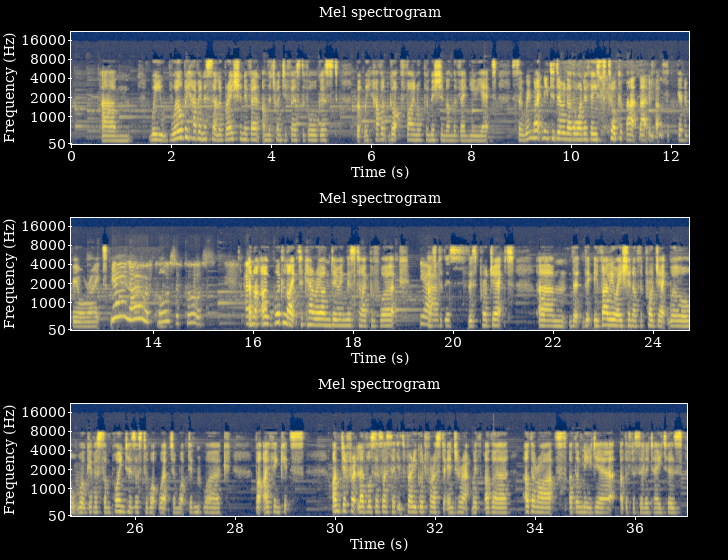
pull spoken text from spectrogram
Um, we will be having a celebration event on the 21st of August, but we haven't got final permission on the venue yet. So we might need to do another one of these to talk about that if that's going to be all right. Yeah, no, of course, of course. And, and I would like to carry on doing this type of work yeah. after this this project. Um, the, the evaluation of the project will will give us some pointers as to what worked and what didn't work. But I think it's on different levels. As I said, it's very good for us to interact with other other arts, other media, other facilitators,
